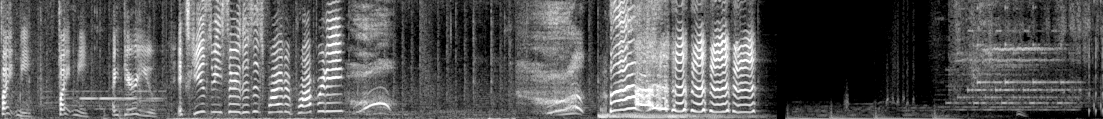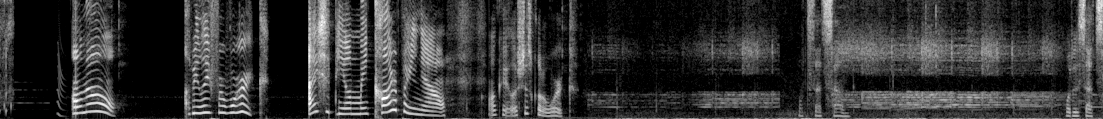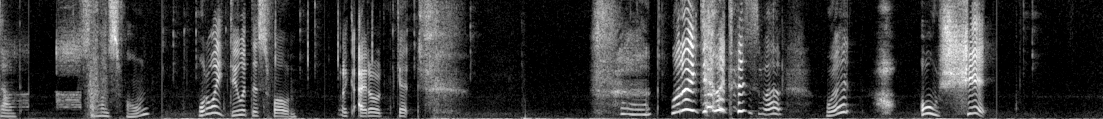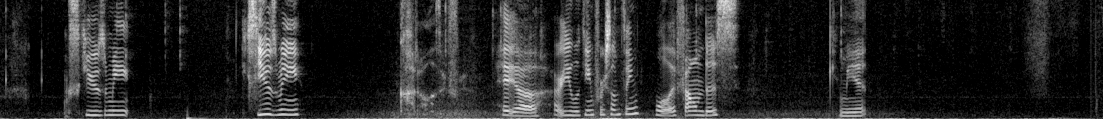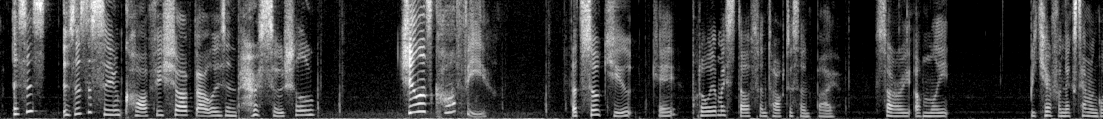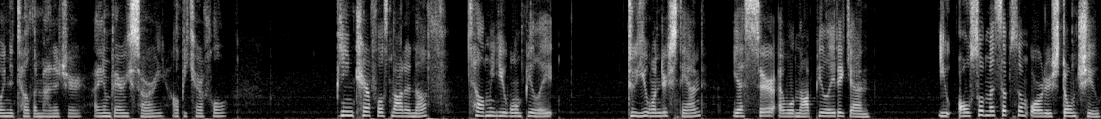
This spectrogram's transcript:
Fight me. Fight me. I dare you. Excuse me, sir. This is private property. oh no. I'll be late for work. I should be on my car by now. Okay, let's just go to work. What's that sound? What is that sound? Someone's phone? What do I do with this phone? Like, I don't get... what do I do with this phone? What? Oh, shit! Excuse me. Excuse me. God, all other food. Hey, uh, are you looking for something? Well, I found this. Give me it. Is this is this the same coffee shop that was in Parasocial? Chilla's coffee. That's so cute. Okay, put away my stuff and talk to Senpai. Sorry, I'm late. Be careful next time I'm going to tell the manager. I am very sorry. I'll be careful. Being careful is not enough. Tell me you won't be late. Do you understand? Yes, sir. I will not be late again. You also mess up some orders, don't you?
